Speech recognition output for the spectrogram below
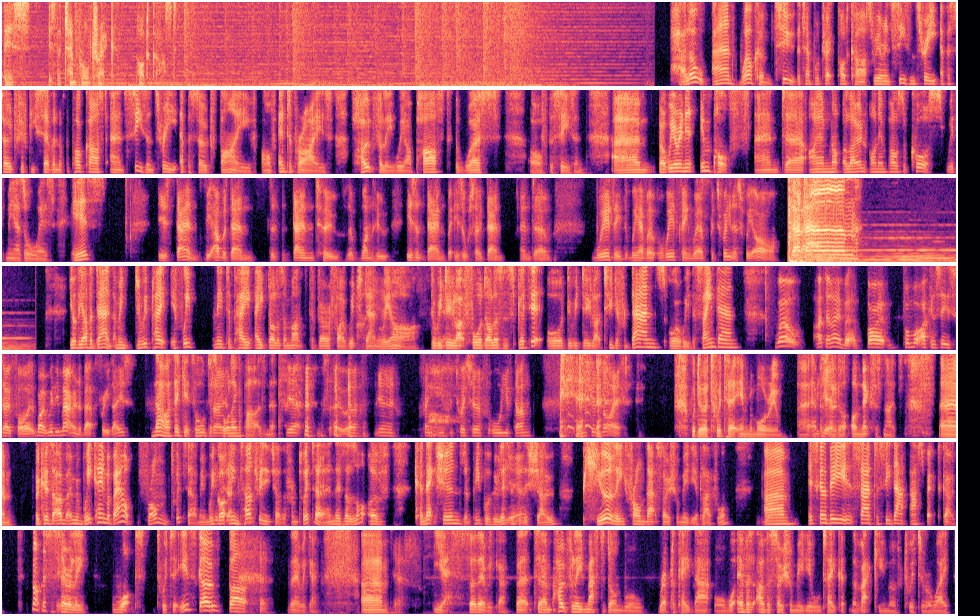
This is the Temporal Trek podcast. Hello and welcome to the Temporal Trek podcast. We are in season three, episode 57 of the podcast, and season three, episode five of Enterprise. Hopefully, we are past the worst of the season. Um, but we are in Impulse, and uh, I am not alone on Impulse, of course. With me, as always, is. Is Dan, the other Dan, the Dan 2, the one who isn't Dan, but is also Dan. And. Um, weirdly, we have a, a weird thing where between us we are. Dan. You're the other Dan. I mean, do we play if we need to pay eight dollars a month to verify which oh, Dan yeah. we are? Do we yeah. do like four dollars and split it, or do we do like two different Dans, or are we the same Dan? Well, I don't know, but by from what I can see so far, it won't really matter in about three days. No, I think it's all just so, falling apart, isn't it? Yeah. So uh, yeah, thank you for Twitter for all you've done. good night. We'll do a Twitter in memoriam uh, episode yes. on, on, Nexus Nights. Um, because I mean, we came about from Twitter. I mean, we got exactly. in touch with each other from Twitter, and there's a lot of connections and people who listen yeah. to this show purely yeah. from that social media platform. Yeah. Um, it's going to be sad to see that aspect go. Not necessarily what Twitter is go, but there we go. Um, yes, yes. So there we go. But um, hopefully, Mastodon will replicate that or whatever other social media will take the vacuum of Twitter away.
